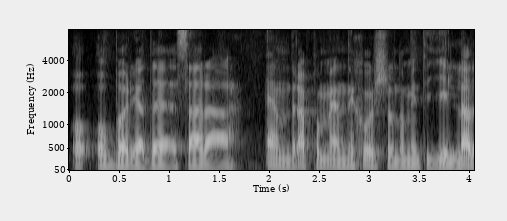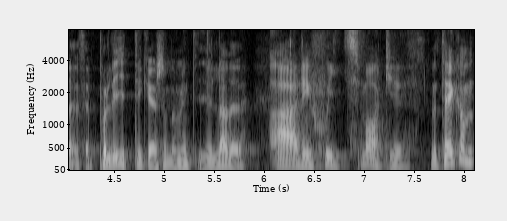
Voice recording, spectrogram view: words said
och, och började så här, äh, ändra på människor som de inte gillade, så politiker som de inte gillade. ah, det är skitsmart ju. Men tänk om,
